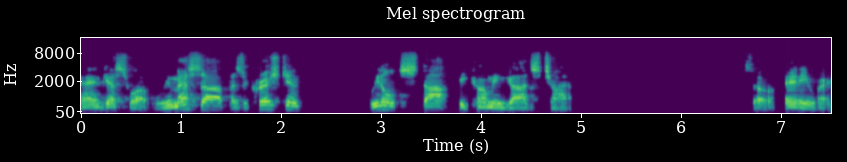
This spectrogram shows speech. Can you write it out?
And guess what? we mess up as a Christian, we don't stop becoming God's child. So, anyway,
